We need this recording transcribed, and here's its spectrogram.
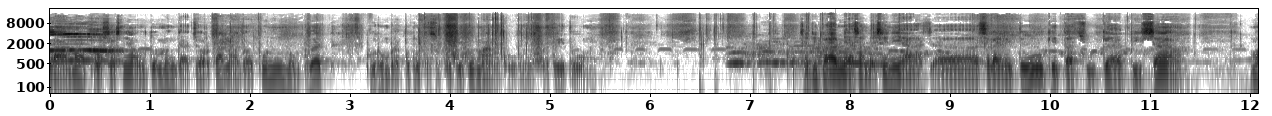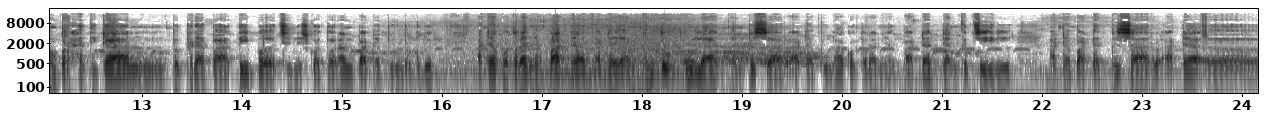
lama prosesnya untuk menggacorkan ataupun membuat burung perkutut tersebut itu manggung seperti itu. Jadi paham ya sampai sini ya. E, selain itu kita juga bisa memperhatikan beberapa tipe jenis kotoran pada burung perkutut. Ada kotoran yang padat, ada yang bentuk bulat dan besar, ada pula kotoran yang padat dan kecil, ada padat besar, ada eh,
